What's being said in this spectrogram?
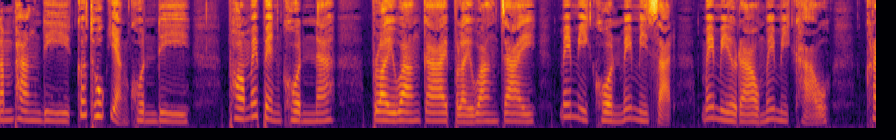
ลำพังดีก็ทุกอย่างคนดี พอไม่เป็นคนนะ ปล่อยวางกาย ปล่อยวางใจ ไม่มีคนไม่มีสัตว์ ไม่มีเราไม่มีเขา ใคร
